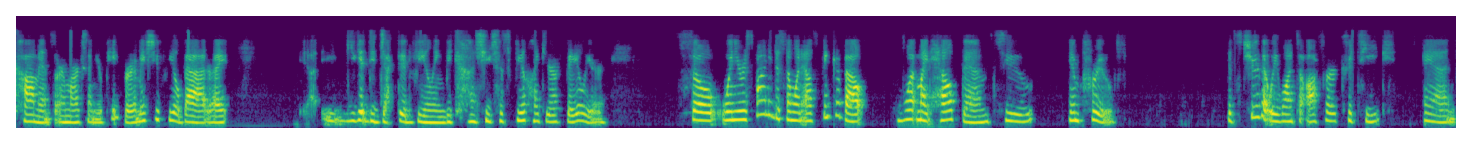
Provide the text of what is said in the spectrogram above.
comments or marks on your paper? It makes you feel bad, right? You get dejected feeling because you just feel like you're a failure. So when you're responding to someone else, think about what might help them to improve. It's true that we want to offer critique and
